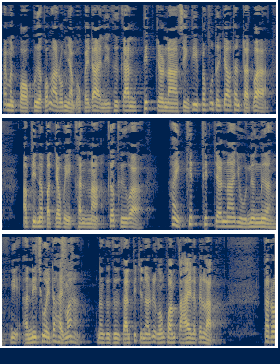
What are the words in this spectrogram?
ให้มันปอกเปลือกของอารมณ์หยาบออกไปได้นี่คือการพิจารณาสิ่งที่พระพุทธเจ้าท่านตรัสว่า อภินปัจเจเวกขณะก็คือว่าให้คิดพิจารณาอยู่เนืองๆนี่อันนี้ช่วยได้มาก นั่นก็คือการพิจารณาเรื่องของความตายแหละเป็นหลัก ถ้าเรา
